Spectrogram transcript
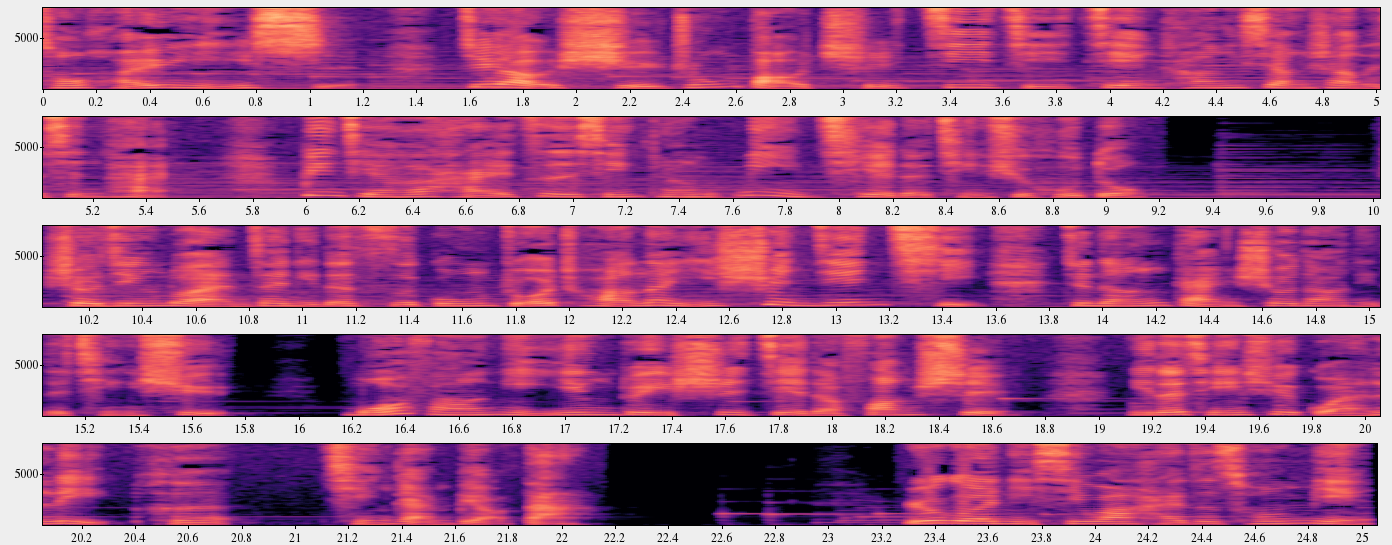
从怀孕伊始，就要始终保持积极、健康、向上的心态，并且和孩子形成密切的情绪互动。受精卵在你的子宫着床那一瞬间起，就能感受到你的情绪。模仿你应对世界的方式，你的情绪管理和情感表达。如果你希望孩子聪明，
